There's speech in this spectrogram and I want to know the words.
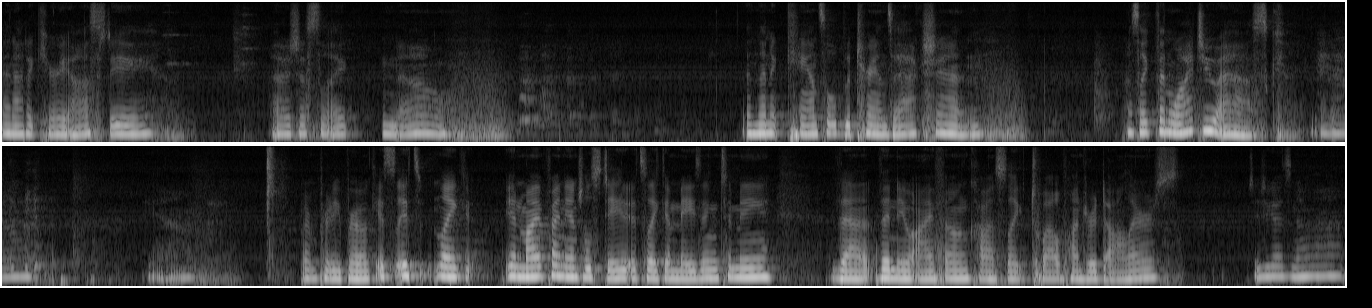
And out of curiosity, I was just like, no. And then it canceled the transaction. I was like, then why'd you ask? You know? Yeah. But I'm pretty broke. It's, it's like, in my financial state, it's like amazing to me that the new iPhone costs like $1,200. Did you guys know that?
